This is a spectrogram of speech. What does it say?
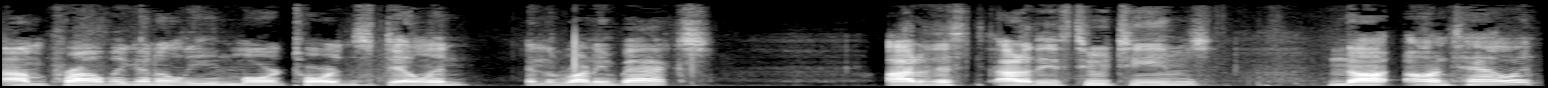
I'm probably gonna lean more towards Dillon in the running backs out of this out of these two teams. Not on talent,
